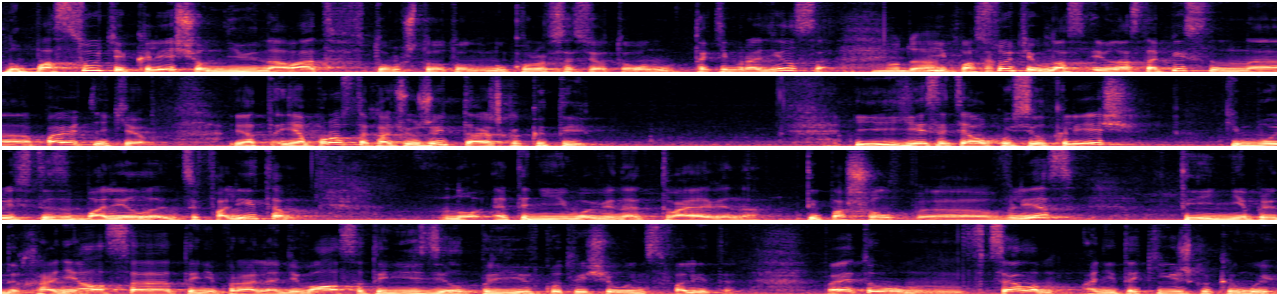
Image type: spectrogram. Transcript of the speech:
Но, по сути, клещ, он не виноват в том, что он, ну, кровь сосет. Он таким родился. Ну, да. И, по так. сути, у нас, и у нас написано на памятнике, я, я просто хочу жить так же, как и ты. И если тебя укусил клещ, тем более, если ты заболел энцефалитом, но это не его вина, это твоя вина. Ты пошел э, в лес, ты не предохранялся, ты неправильно одевался, ты не сделал прививку от клещевого энцефалита. Поэтому в целом они такие же, как и мы.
